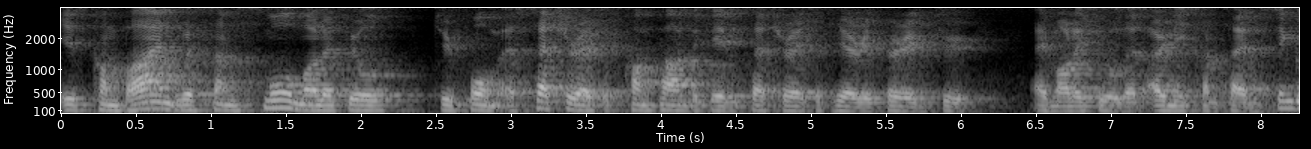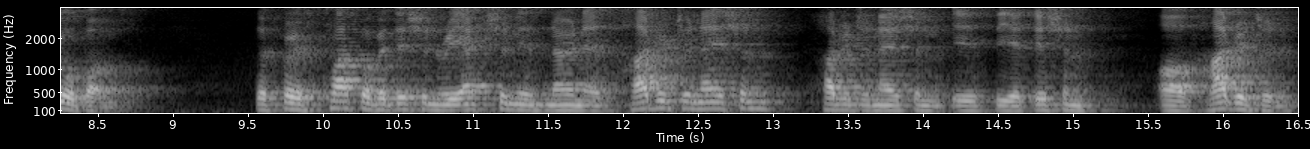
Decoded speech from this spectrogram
is combined with some small molecule to form a saturated compound, again saturated here referring to a molecule that only contains single bonds. The first type of addition reaction is known as hydrogenation. Hydrogenation is the addition of hydrogen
